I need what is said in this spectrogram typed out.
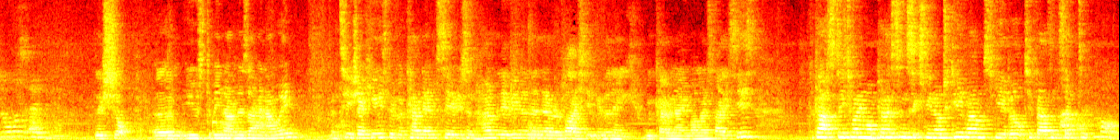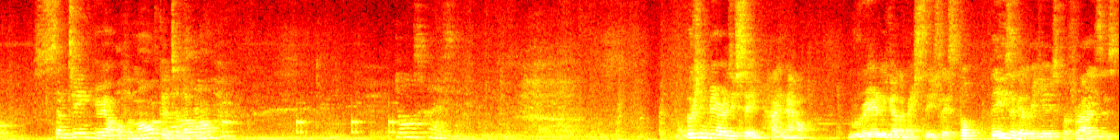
Doors open. This shop um, used to be known as Owen. And TJ Hughes with a Kone M series and home living and then they replaced it with an ink with Kone Monospaces. Capacity 21 person, 1600 kilograms, year built 2017. Upper Mall. 17, here we are Upper Mall, go to Lower Mall. Doors closing. Look in the mirror as you see, hey now, really gonna miss these lists, but these are gonna be used for Frasers.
